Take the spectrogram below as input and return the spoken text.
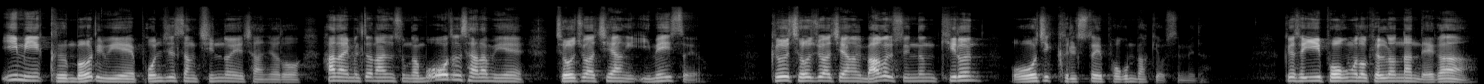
이미 그 머리 위에 본질상 진노의 자녀로 하나님을 떠나는 순간 모든 사람 위에 저주와 재앙이 임해 있어요. 그 저주와 재앙을 막을 수 있는 길은 오직 그리스도의 복음밖에 없습니다. 그래서 이 복음으로 결론난 내가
